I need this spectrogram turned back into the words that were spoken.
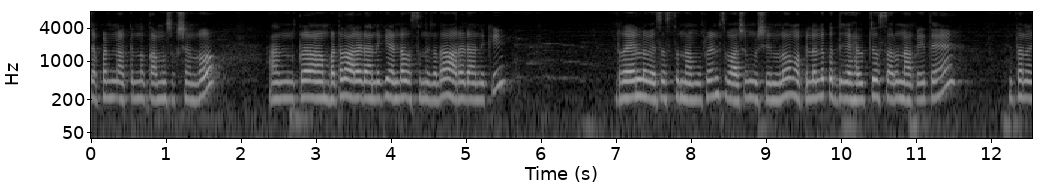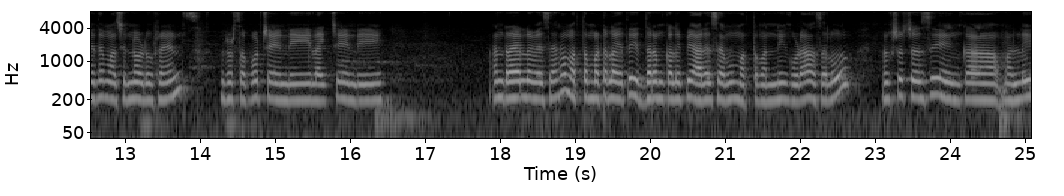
చెప్పండి నాకు కింద కామెంట్ సెక్షన్లో. బట్టలు ఆరడానికి ఎండ వస్తుంది కదా ఆరడానికి డ్రైయర్లో వేసేస్తున్నాము ఫ్రెండ్స్ వాషింగ్ మిషన్లో. మా పిల్లలు కొద్దిగా హెల్ప్ చేస్తారు నాకైతే. ఇతనైతే మా చిన్నోడు ఫ్రెండ్స్. మీరు సపోర్ట్ చేయండి లైక్ చేయండి. అండ్ డ్రైయర్లో వేసాక మొత్తం బట్టలు అయితే ఇద్దరం కలిపి ఆరేసాము. మొత్తం అన్నీ కూడా అసలు నెక్స్ట్ వచ్చేసి ఇంకా మళ్ళీ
